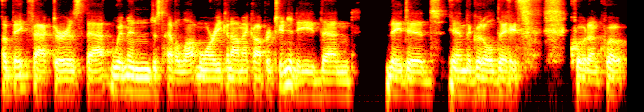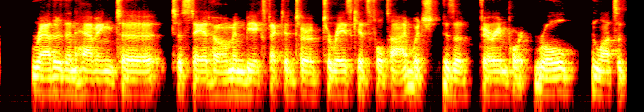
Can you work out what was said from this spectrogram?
a big factor is that women just have a lot more economic opportunity than they did in the good old days, quote unquote rather than having to to stay at home and be expected to to raise kids full time, which is a very important role and lots of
